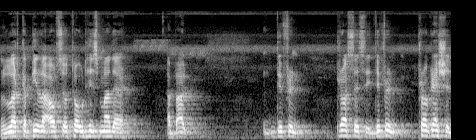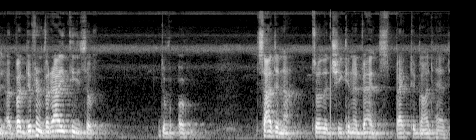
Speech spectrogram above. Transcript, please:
Lord Kapila also told his mother about different processes, different progression, about different varieties of, of sadhana so that she can advance back to Godhead.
